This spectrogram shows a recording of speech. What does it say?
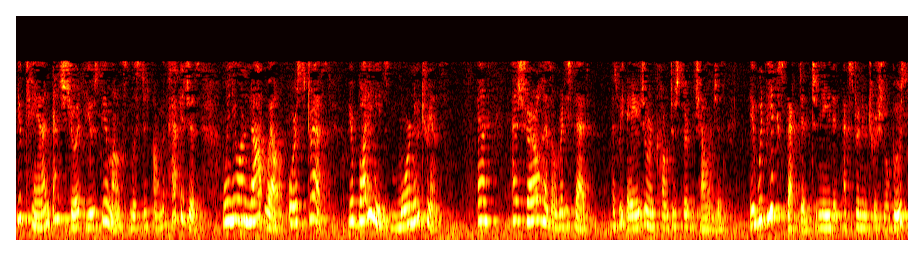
you can and should use the amounts listed on the packages. When you are not well or stressed, your body needs more nutrients. And as Cheryl has already said, as we age or encounter certain challenges, it would be expected to need an extra nutritional boost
